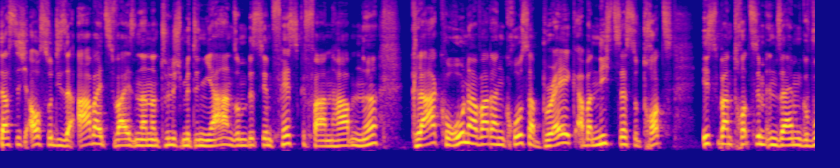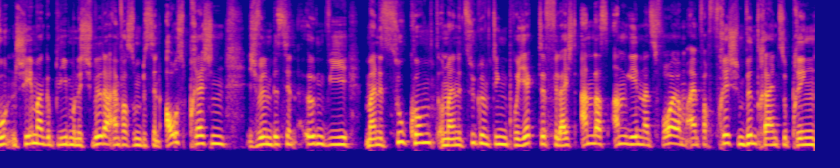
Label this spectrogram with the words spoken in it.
dass sich auch so diese Arbeitsweisen dann natürlich mit den Jahren so ein bisschen festgefahren haben. Ne? Klar, Corona war dann ein großer Break, aber nichtsdestotrotz ist man trotzdem in seinem gewohnten Schema geblieben und ich will da einfach so ein bisschen ausbrechen. Ich will ein bisschen irgendwie meine Zukunft und meine zukünftigen Projekte vielleicht anders angehen als vorher, um einfach frischen Wind reinzubringen,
